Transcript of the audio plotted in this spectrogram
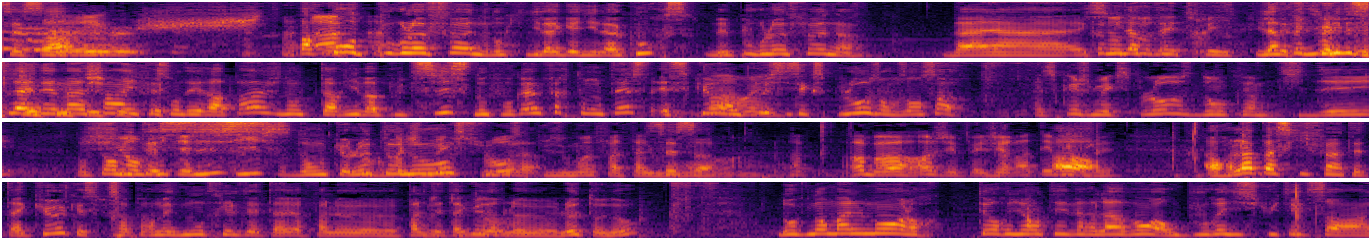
C'est ça. Allez. Par contre, pour le fun, donc il a gagné la course, mais pour le fun, ben, Il comme il a, fait, il a fait 10 000 slides et machin, il fait son dérapage, donc t'arrives à plus de 6, donc faut quand même faire ton test. Est-ce que Ah en ouais. plus il s'explose en faisant ça? Est-ce que je m'explose donc un petit dé Donc Je suis en vitesse 6, donc le Donc, en fait, je tonneau. voilà. plus ou moins fatalement. C'est ça. Ah bah, ah, j'ai raté Oh. mon jet. Alors là, parce qu'il fait un tête à queue, qu'est-ce que ça permet de montrer le tête à enfin le, pas le, Le tête à queue, le, le tonneau. Donc normalement, alors t'es orienté vers l'avant, on pourrait discuter de ça. hein.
